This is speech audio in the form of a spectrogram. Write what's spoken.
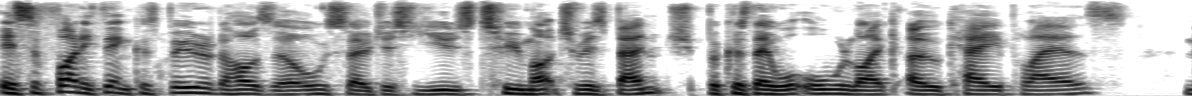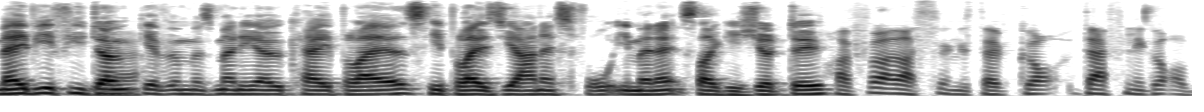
It's a funny thing because Budenholzer also just used too much of his bench because they were all like okay players. Maybe if you don't Yeah. give him as many okay players, he plays Giannis 40 minutes like he should do. I feel like that's the thing is they've got definitely got a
